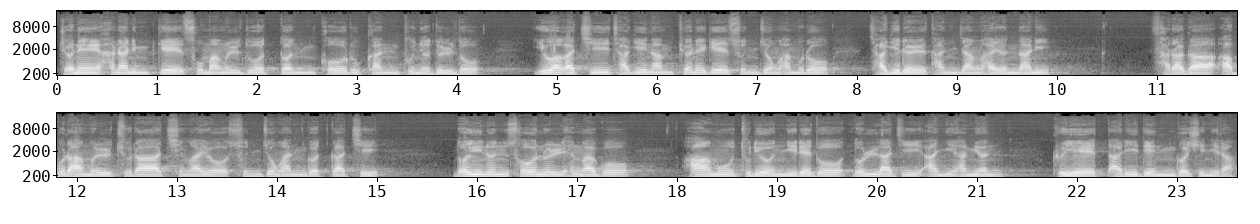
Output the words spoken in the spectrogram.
전에 하나님께 소망을 두었던 거룩한 부녀들도 이와 같이 자기 남편에게 순종함으로 자기를 단장하였나니 사라가 아브라함을 주라 칭하여 순종한 것 같이 너희는 선을 행하고 아무 두려운 일에도 놀라지 아니하면 그의 딸이 된 것이니라.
